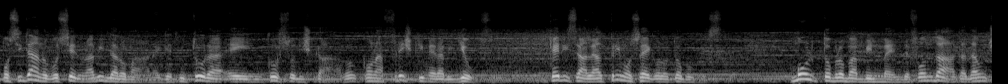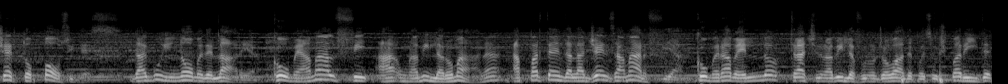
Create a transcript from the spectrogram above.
Positano possiede una villa romana che tuttora è in corso di scavo con affreschi meravigliosi, che risale al primo secolo d.C. Molto probabilmente fondata da un certo Posides, da cui il nome dell'area. Come Amalfi ha una villa romana appartenente all'agenzia Amalfia, come Ravello, tracce di una villa furono trovate e poi sono sparite,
